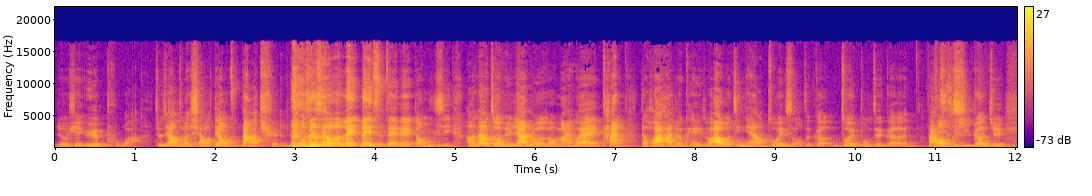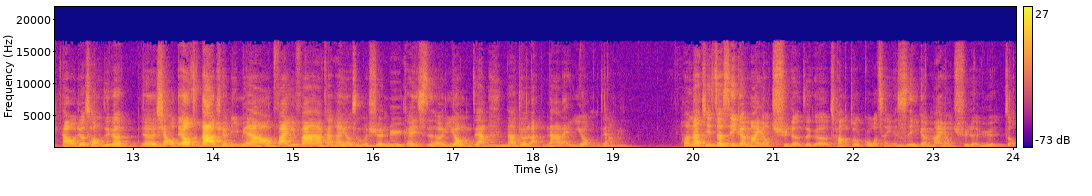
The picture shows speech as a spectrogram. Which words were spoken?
有一些乐谱啊，就叫做小调子大全，我是什么类类似这类东西。好，那作曲家如果说买回来看的话，他就可以说啊，我今天要做一首这个，做一部这个法式喜歌剧，然后我就从这个呃小调子大全里面，然后翻一翻啊，看看有什么旋律可以适合用，这样，那就拿拿来用这样。好，那其实这是一个蛮有趣的这个创作过程，也是一个蛮有趣的乐种。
